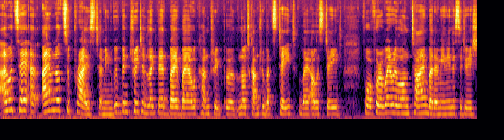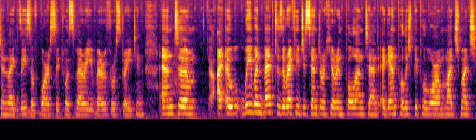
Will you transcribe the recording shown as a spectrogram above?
I would say uh, I am not surprised. I mean, we've been treated like that by, by our country, uh, not country, but state, by our state for, for a very long time. But I mean, in a situation like this, of course, it was very, very frustrating. And um, I, I, we went back to the refugee center here in Poland, and again, Polish people were much, much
